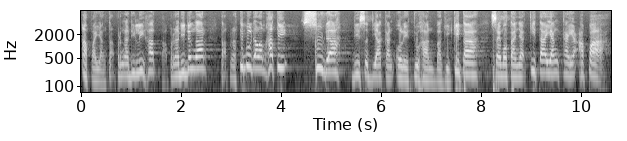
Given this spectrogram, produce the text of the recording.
Apa yang tak pernah dilihat, tak pernah didengar, tak pernah timbul dalam hati, sudah disediakan oleh Tuhan bagi kita. Saya mau tanya, kita yang kayak apa?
